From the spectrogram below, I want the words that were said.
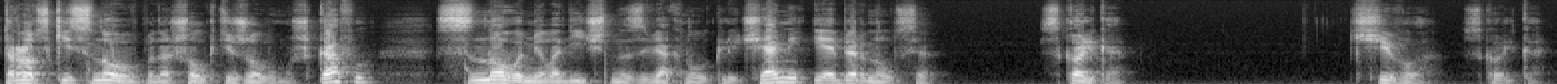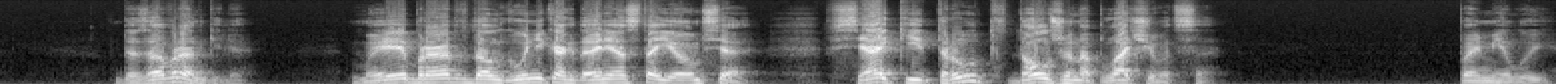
Троцкий снова подошел к тяжелому шкафу, снова мелодично звякнул ключами и обернулся. Сколько? Чего сколько? Да за Врангеля. Мы, брат, в долгу никогда не остаемся. Всякий труд должен оплачиваться. Помилуй,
